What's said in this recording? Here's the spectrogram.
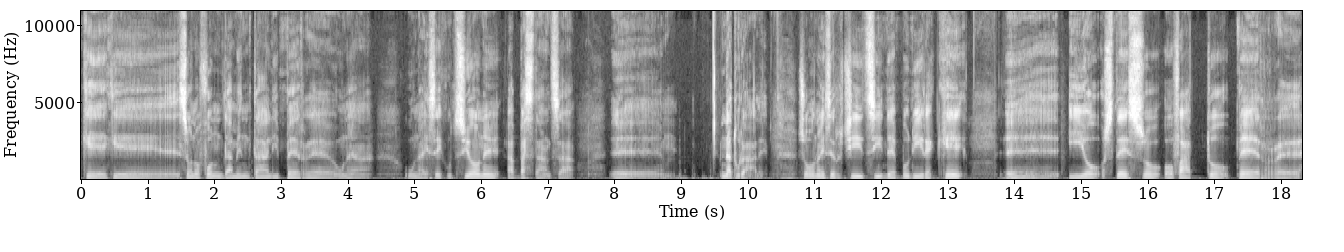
che, che sono fondamentali per eh, una, una esecuzione abbastanza eh, naturale. Sono esercizi, devo dire, che eh, io stesso ho fatto fatto per, eh,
